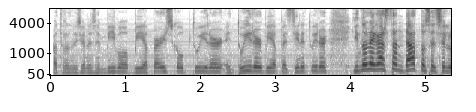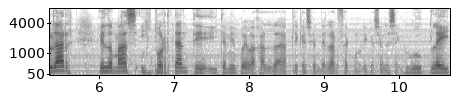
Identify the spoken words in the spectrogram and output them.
transmisiones en vivo vía Periscope, Twitter, en Twitter, vía tiene Twitter y no le gastan datos el celular, es lo más importante y también puede bajar la aplicación de Larsa Comunicaciones en Google Play.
